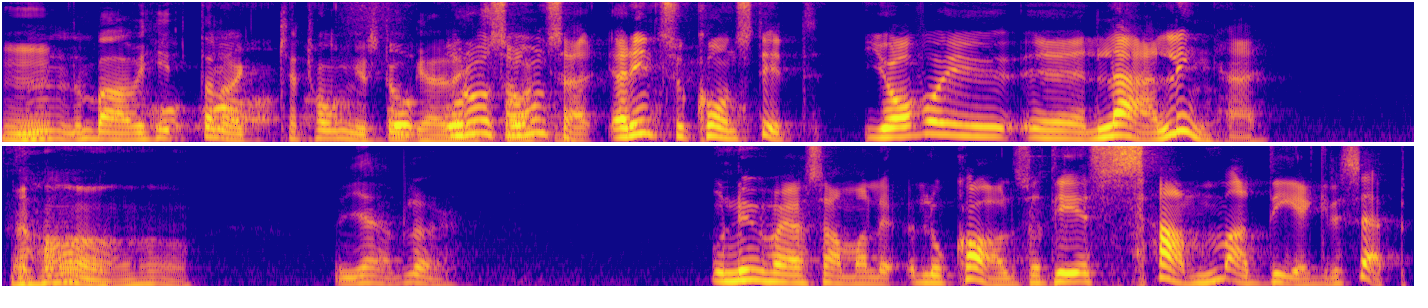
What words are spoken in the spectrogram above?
Mm. De bara, vi hittade några kartonger, stod Och, här. och då sa hon så här, ja, det är inte så konstigt. Jag var ju eh, lärling här. Jaha. jaha. Jävlar. Och nu har jag samma lo- lokal, så det är samma degrecept.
